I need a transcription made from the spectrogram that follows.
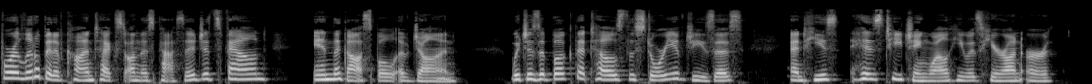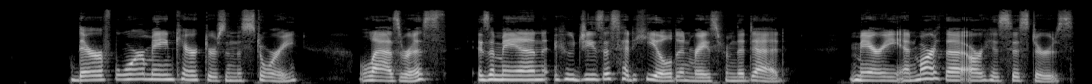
For a little bit of context on this passage, it's found in the Gospel of John, which is a book that tells the story of Jesus and his, his teaching while he was here on earth. There are four main characters in the story. Lazarus is a man who Jesus had healed and raised from the dead. Mary and Martha are his sisters.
